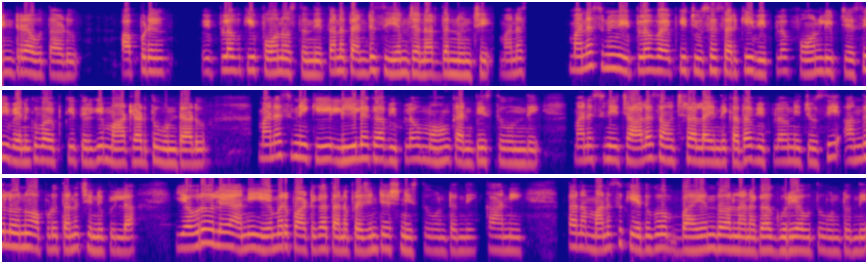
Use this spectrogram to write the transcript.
ఎంటర్ అవుతాడు. అప్పుడు విప్లవ్కి ఫోన్ వస్తుంది. తన తండ్రి సీఎం జనార్దన్ నుంచి. మనస్ మనస్విని విప్లవ్ వైపుకి చూసేసరికి విప్లవ్ ఫోన్ లిఫ్ట్ చేసి వెనుక వైపుకి తిరిగి మాట్లాడుతూ ఉంటాడు. మనసునికి లీలగా విప్లవ్ మొహం కనిపిస్తూ ఉంది. మనసుని చాలా సంవత్సరాలైంది కదా విప్లవ్ని చూసి. అందులోనూ అప్పుడు తను చిన్నపిల్ల. ఎవరోలే అని ఏమరపాటుగా తన ప్రజెంటేషన్ ఇస్తూ ఉంటుంది. కానీ తన మనసుకు ఎదుగో భయాందోళనగా గురి అవుతూ ఉంటుంది.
